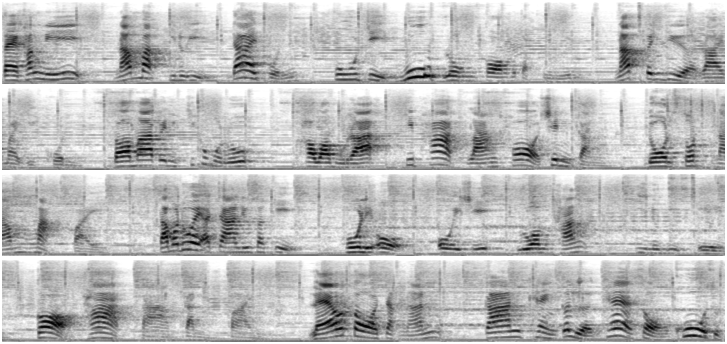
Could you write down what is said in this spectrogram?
แต่ครั้งนี้น้ำหมักอินุอิได้ผล ฟูจิวูบลงกองไปกับพื้น นับเป็นเหยื่อรายใหม่อีกคน ต่อมาเป็นคิคุโมรุคาวามุระที่พลาดล้างท่อเช่นกัน โดนซดน้ำหมักไป ตามมาด้วยอาจารย์ริวสกิโฮริโอ โออิชิ รวมทั้งอินุอิเองก็พลาดตามกันไป แล้วต่อจากนั้นการแข่งก็เหลือแค่ 2 คู่สุด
